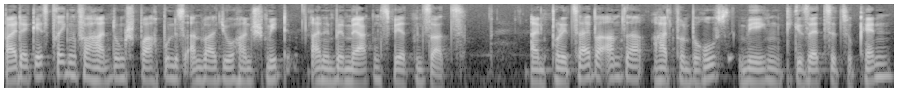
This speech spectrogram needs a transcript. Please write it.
Bei der gestrigen Verhandlung sprach Bundesanwalt Johann Schmidt einen bemerkenswerten Satz. Ein Polizeibeamter hat von Berufs wegen die Gesetze zu kennen,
